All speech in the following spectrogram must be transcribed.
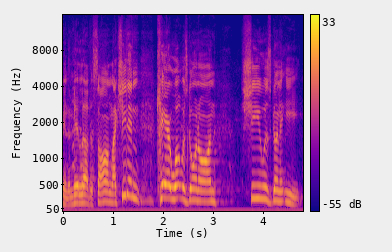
in the middle of the song. Like she didn't care what was going on, she was gonna eat.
